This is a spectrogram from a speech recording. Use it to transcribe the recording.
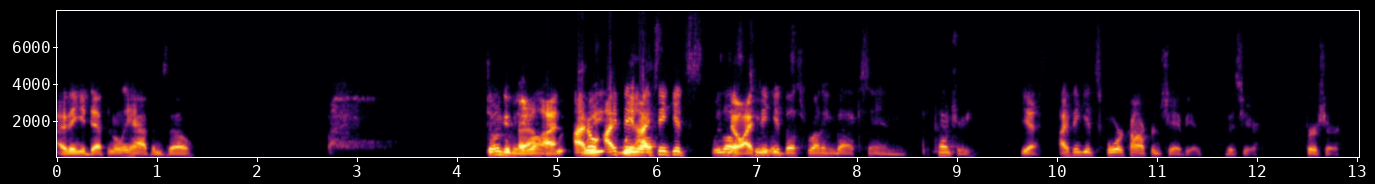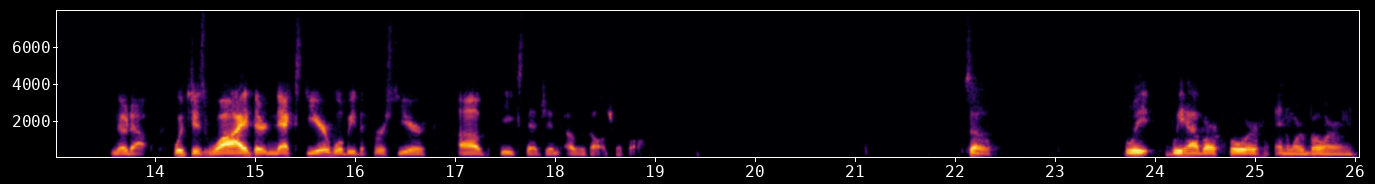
I think it definitely happens though. Don't get me Yeah, wrong. I, I don't. we- I think. I think it's we lost no. I think of it's the best running backs in the country. Yes, I think it's four conference champions this year, for sure, no doubt. Which is why their next year will be the first year of the extension of the college football. So we we have our four and we're boring,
